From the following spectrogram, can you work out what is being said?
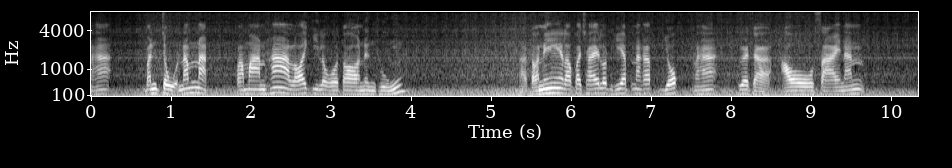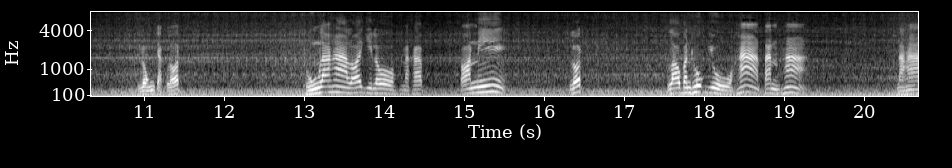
นะฮะบรรจุน้ำหนักประมาณ 500กิโลต่อหนึ่งถุงอตอนนี้เราก็ใช้รถเฮียบนะครับ ยกนะฮะเพื่อจะเอาทรายนั้นลงจากรถ ถุงละ 500 กิโลนะครับ ตอนนี้รถเราบรรทุกอยู่ 5 ตัน5นะฮะ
